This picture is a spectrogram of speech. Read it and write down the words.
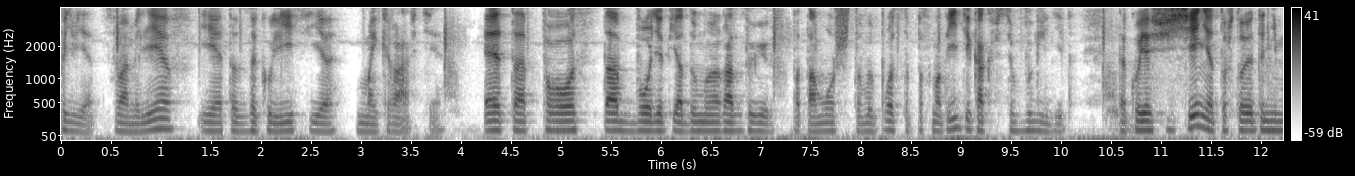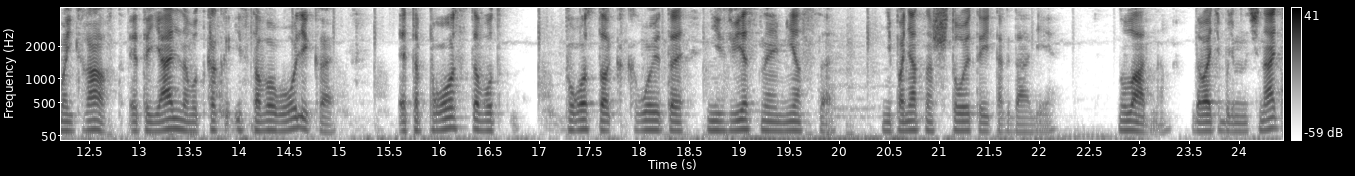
привет, с вами Лев, и это Закулисье в Майнкрафте. Это просто будет, я думаю, разрыв, потому что вы просто посмотрите, как все выглядит. Такое ощущение, то, что это не Майнкрафт, это реально вот как из того ролика. Это просто вот, просто какое-то неизвестное место. Непонятно, что это и так далее. Ну ладно, давайте будем начинать.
